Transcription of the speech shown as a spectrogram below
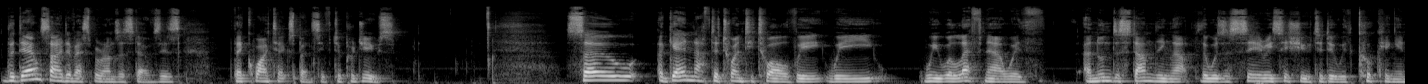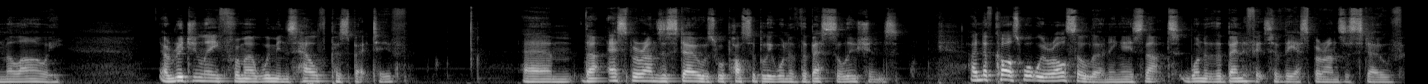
The downside of Esperanza stoves is they're quite expensive to produce. So again, after 2012, we we we were left now with an understanding that there was a serious issue to do with cooking in Malawi. Originally, from a women's health perspective, um, that Esperanza stoves were possibly one of the best solutions. And of course, what we were also learning is that one of the benefits of the Esperanza stove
